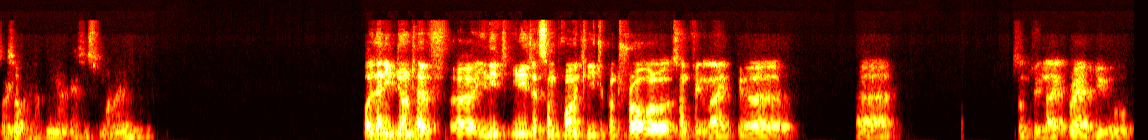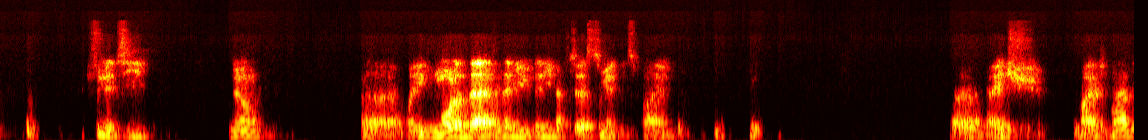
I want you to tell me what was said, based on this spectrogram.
Sorry, so, what happened with SS1? Well, then you don't have, uh, you need, you need at some point, you need to control something like, uh, uh, something like U infinity, you know, uh, even more than that, and then you, then you have to estimate this by uh, H might have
